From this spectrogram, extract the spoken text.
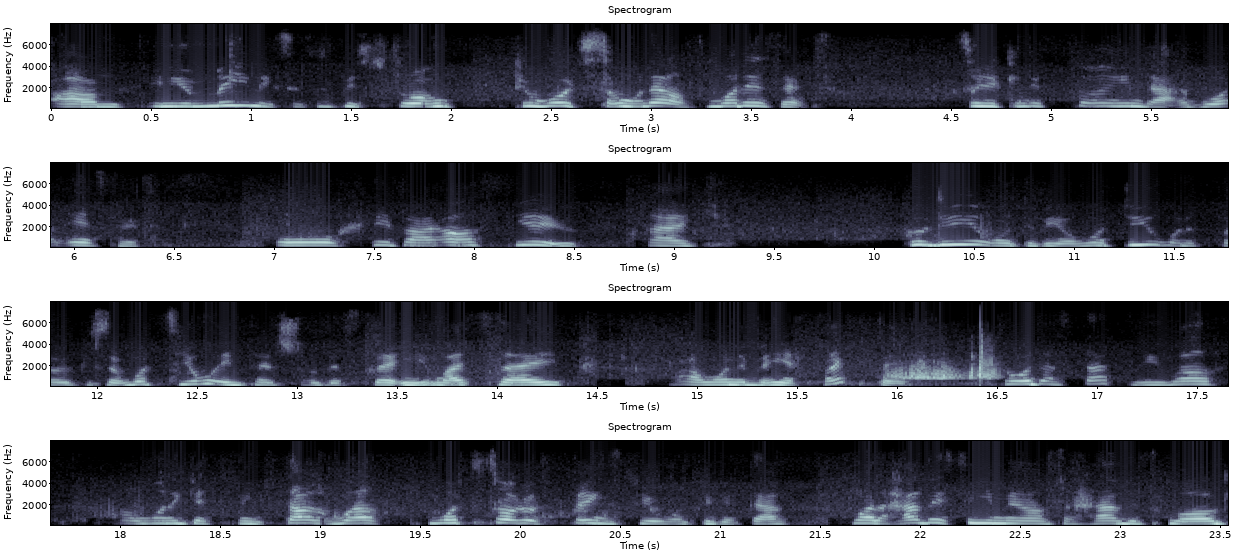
um, in your meanings? To be strong towards someone else? What is it? So you can define that. What is it? Or if I ask you, like, who do you want to be or what do you want to focus on? What's your intention of this day? You might say, I want to be effective. So what does that mean? Well, I want to get things done. Well, what sort of things do you want to get done? Well, I have these emails, I have this blog,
